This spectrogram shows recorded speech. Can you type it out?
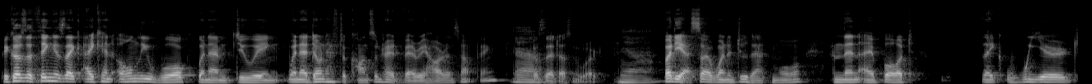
Because the thing is, like, I can only walk when I'm doing when I don't have to concentrate very hard on something. Yeah. Because that doesn't work. yeah, But yeah, so I want to do that more. And then I bought like weird,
